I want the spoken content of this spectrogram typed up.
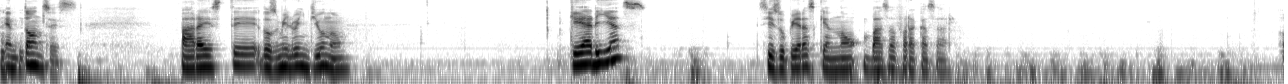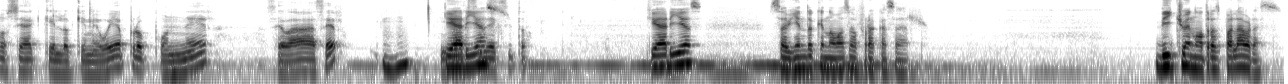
Entonces, para este 2021, ¿qué harías si supieras que no vas a fracasar? O sea que lo que me voy a proponer se va a hacer. ¿Qué harías? éxito. ¿Qué harías sabiendo que no vas a fracasar? Dicho en otras palabras.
